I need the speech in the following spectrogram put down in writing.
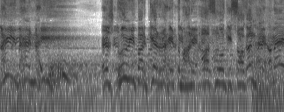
नहीं बहन नहीं। इस भूमि पर गिर रहे तुम्हारे आंसुओं की सौगंध है हमें।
